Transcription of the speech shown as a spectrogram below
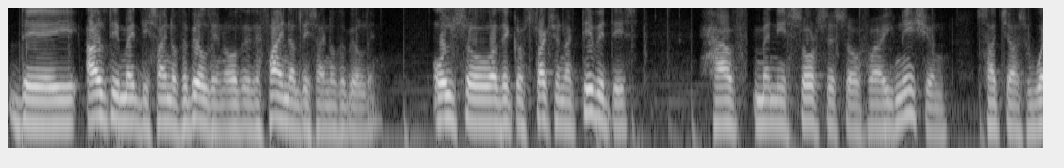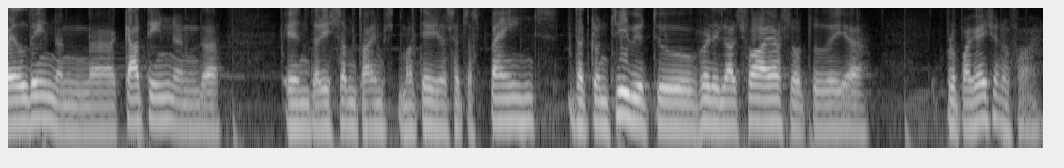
the ultimate design of the building or the, the final design of the building. Also, uh, the construction activities have many sources of uh, ignition, such as welding and uh, cutting, and, uh, and there is sometimes materials such as paints that contribute to very large fires or to the uh, propagation of fire.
